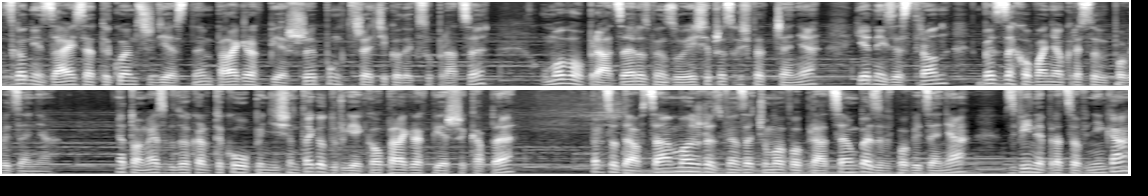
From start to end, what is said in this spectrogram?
Zgodnie zaś z artykułem 30 paragraf 1 punkt 3 kodeksu pracy umowa o pracę rozwiązuje się przez oświadczenie jednej ze stron bez zachowania okresu wypowiedzenia. Natomiast według artykułu 52 paragraf 1 KP pracodawca może rozwiązać umowę o pracę bez wypowiedzenia z winy pracownika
